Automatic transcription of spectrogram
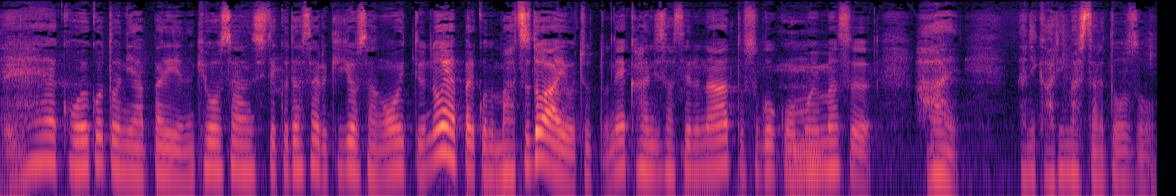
ねこういうことにやっぱり協賛してくださる企業さんが多いっていうのがやっぱりこの松戸愛をちょっとね感じさせるなとすごく思います。はい。何かありましたらどうぞ。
